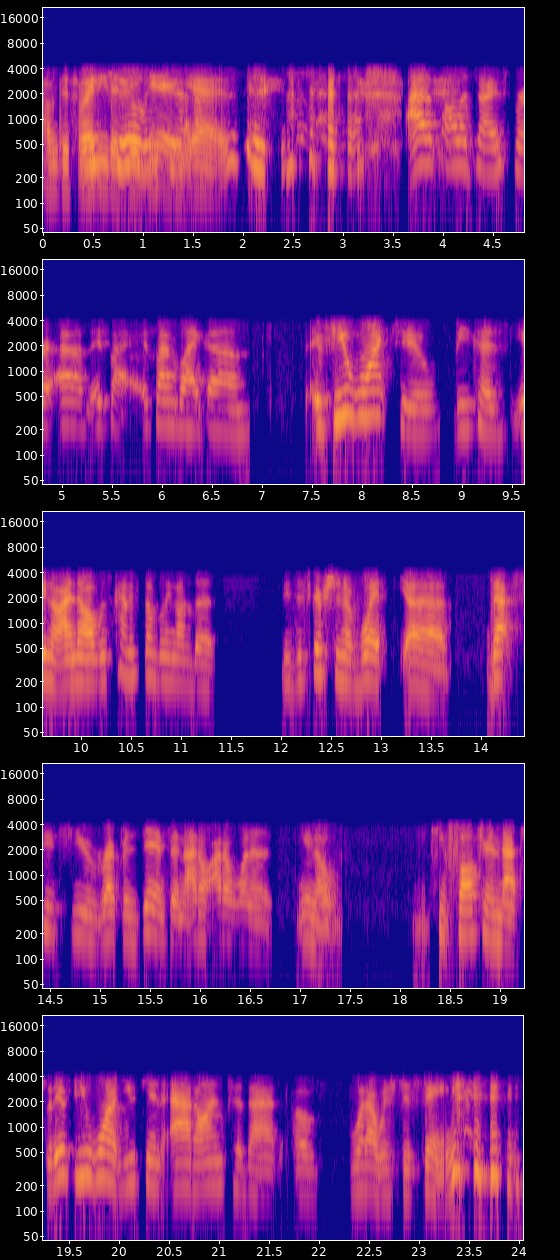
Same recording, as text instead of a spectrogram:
I'm just ready to dig in. Too. Yes. I apologize for um, if I if I'm like um, if you want to because you know I know I was kind of stumbling on the the description of what uh, that suits you represents, and I don't I don't want to you know keep faltering that. But if you want, you can add on to that of what I was just saying.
